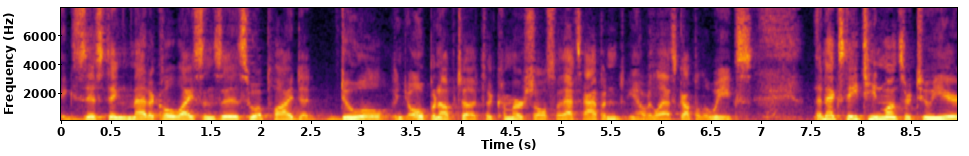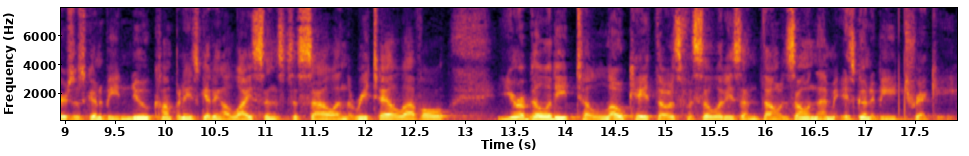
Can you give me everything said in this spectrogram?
existing medical licenses who applied to dual, you know, open up to, to commercial. So that's happened, you know, over the last couple of weeks. The next 18 months or two years is going to be new companies getting a license to sell in the retail level. Your ability to locate those facilities and zone them is going to be tricky.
